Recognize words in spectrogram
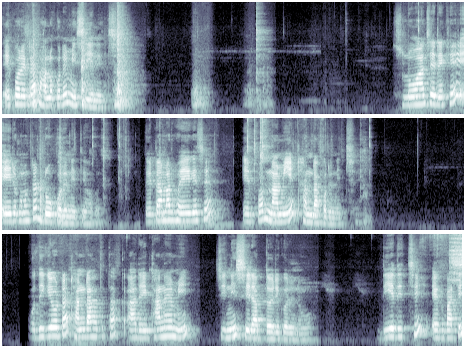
এরপর এটা ভালো করে মিশিয়ে নিচ্ছি। স্লো আঁচে রেখে এইরকম একটা ডো করে নিতে হবে। তো এটা আমার হয়ে গেছে। এরপর নামিয়ে ঠান্ডা করে নিচ্ছি। ওদিকে ওটা ঠান্ডা হতে থাক, আর এখানে আমি চিনির সিরাপ তৈরি করে নেব। দিয়ে দিচ্ছি এক বাটি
